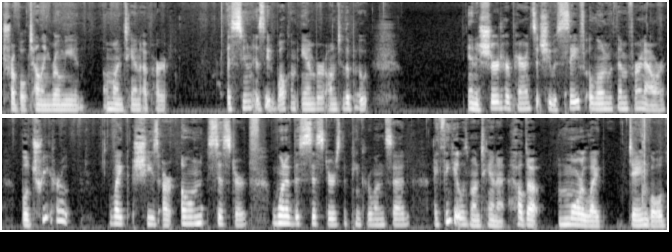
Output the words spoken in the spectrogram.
trouble telling Romy and Montana apart. As soon as they'd welcomed Amber onto the boat and assured her parents that she was safe alone with them for an hour, we'll treat her like she's our own sister. One of the sisters, the pinker one, said. I think it was Montana, held up more like dangled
